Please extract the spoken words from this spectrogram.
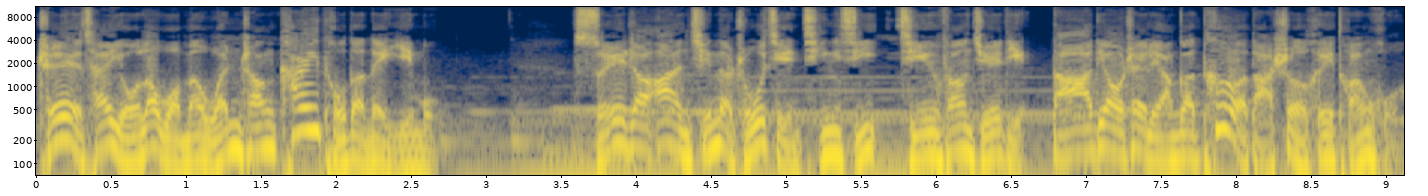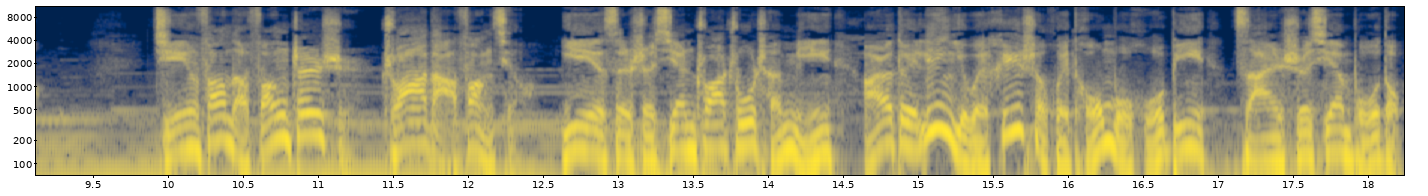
这才有了我们文章开头的那一幕。随着案情的逐渐清晰，警方决定打掉这两个特大涉黑团伙。警方的方针是抓大放小，意思是先抓朱成明，而对另一位黑社会头目胡斌暂时先不动。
